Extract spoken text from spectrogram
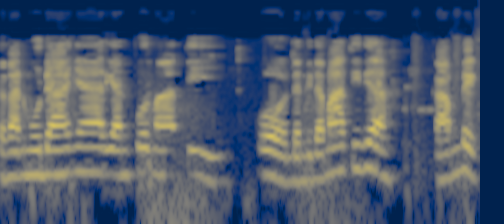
Dengan mudahnya Rian pun mati. Oh, dan tidak mati dia. Comeback.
